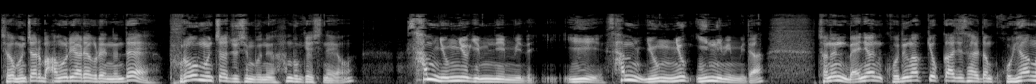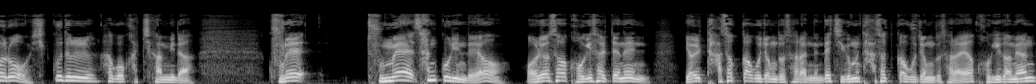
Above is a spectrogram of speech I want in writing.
제가 문자를 마무리하려 그랬는데 부러운 문자 주신 분은 한 분 계시네요. 3662님입니다. 이 3662님입니다. 저는 매년 고등학교까지 살던 고향으로 식구들하고 같이 갑니다. 구례 두매 산골인데요. 어려서 거기 살 때는 15가구 정도 살았는데 지금은 5가구 정도 살아요. 거기 가면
